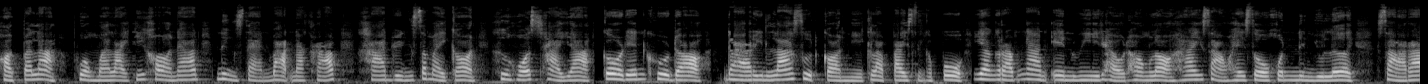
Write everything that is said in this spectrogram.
ฮอตปะล่ะพวงมาลัยที่คอนาน1 0 0 0 0แสนบาทนะครับค่าดริงสมัยก่อน คือโฮสต์ฉายา Golden c o o l d o r ดารินล่าสุดก่อนหนีกลับไปสิงคโปร์ยังรับงาน NV แถวทองหล่อให้สาวไฮโซคนหนึ่งอยู่เลย ซาร่า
